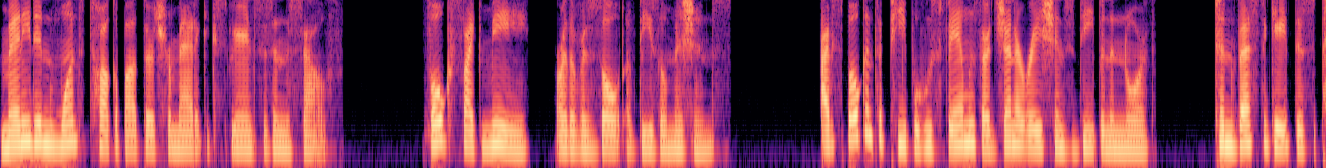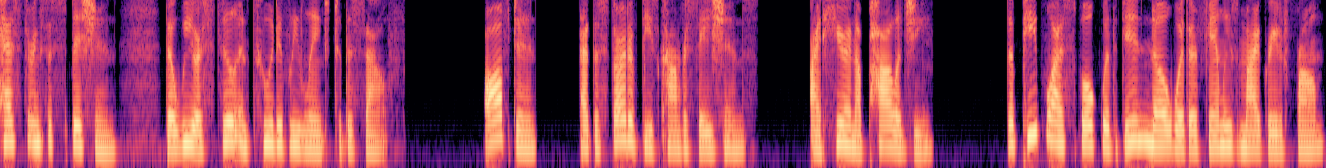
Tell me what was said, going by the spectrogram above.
Many didn't want to talk about their traumatic experiences in the South. Folks like me are the result of these omissions. I've spoken to people whose families are generations deep in the North to investigate this pestering suspicion that we are still intuitively linked to the South. Often, at the start of these conversations, I'd hear an apology. The people I spoke with didn't know where their families migrated from,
